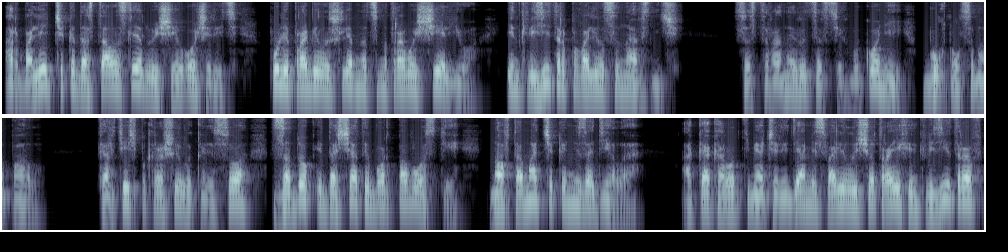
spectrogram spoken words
Арбалетчика достала следующая очередь. Пуля пробила шлем над смотровой щелью. Инквизитор повалился навзничь. Со стороны рыцарских быконей бухнул самопал. Картечь покрошила колесо, задок и дощатый борт повозки, но автоматчика не задела. Ака короткими очередями свалил еще троих инквизиторов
